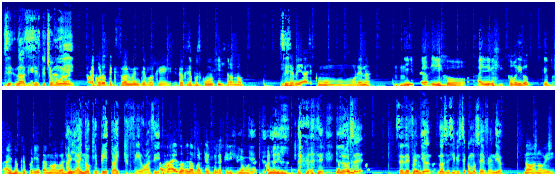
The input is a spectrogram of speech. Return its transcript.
Sí, no, sí se escuchó muy... Lo recuerdo textualmente porque creo que se puso como un filtro, ¿no? Y Sí. se veía así como morena. Y, pero- y dijo, ay, ¿cómo digo? Que, ay, no, que prieta, ¿no? Algo así. Ay, ay, no, qué prieto, ay, qué feo, así. Eso, esa parte fue la que dije, no, cuando dije, y luego se, se defendió, no sé si viste cómo se defendió. No, no vi,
